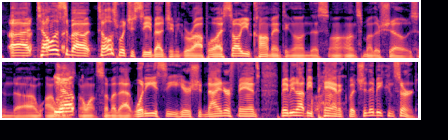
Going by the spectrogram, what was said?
uh, tell us about, tell us what you see about Jimmy Garoppolo. I saw you commenting on this on, on some other shows, and uh, I, yep. want, I want some of that. What do you see here? Should Niner fans maybe not be panicked, but should they be concerned?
